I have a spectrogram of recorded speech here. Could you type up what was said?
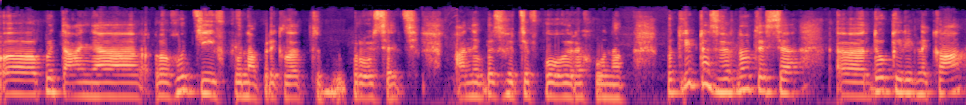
е, питання, е, готівку, наприклад, просять, а не безготівковий рахунок, потрібно звернутися е, до керівника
